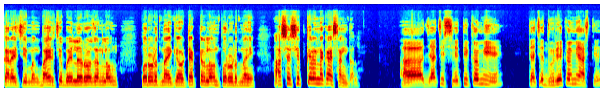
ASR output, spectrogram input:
करायची मग बाहेरचे बैल रोजान लावून परवडत नाही किंवा ट्रॅक्टर लावून परवडत नाही अशा शेतकऱ्यांना काय सांगताल? ज्याची शेती कमी आहे त्याचे धुरे कमी असतात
